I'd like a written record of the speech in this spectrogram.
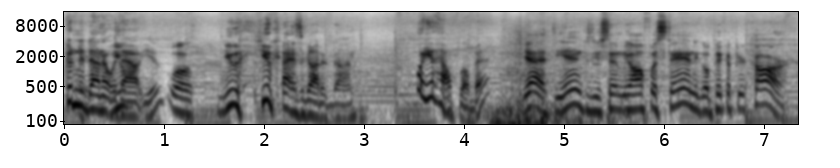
Couldn't have done it without you. Well, you you guys got it done. Well, you helped a little bit. Yeah, at the end, because you sent me off with Stan to go pick up your car.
